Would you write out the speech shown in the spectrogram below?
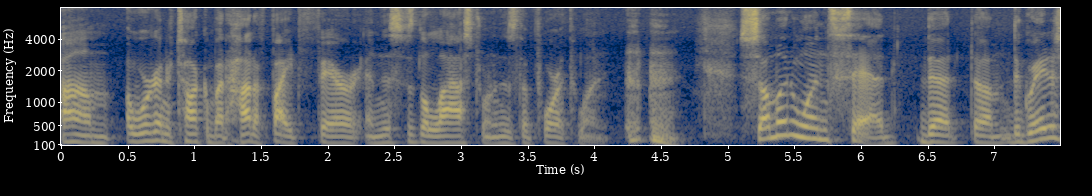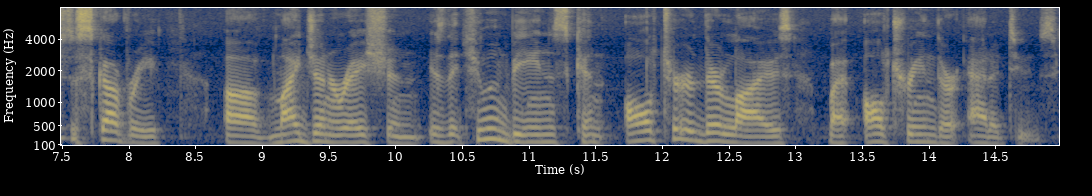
um, we're going to talk about how to fight fair, and this is the last one. This is the fourth one. Someone once said that um, the greatest discovery of my generation is that human beings can alter their lives by altering their attitudes.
